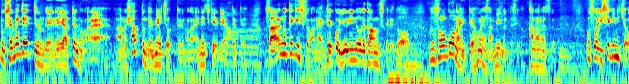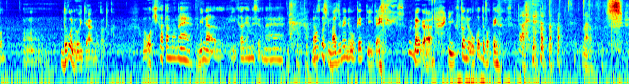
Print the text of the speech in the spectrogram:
僕「せめて」っていうんでねやってるのがね「あの100分で名著」っていうのが NHK でやっててあそうあれのテキストはね、うん。結構有林堂で買うんですけれど、そのコーナー行って本屋さん見るんですよ。必ず。うん。そう一石二鳥、うん、どこに置いてあるのかとか置き方もねみんないい加減ですよね。もう少し真面目に置けって言いたいんだけど なんか行くとね怒ってばっかりなんですよ。あ なるほど。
